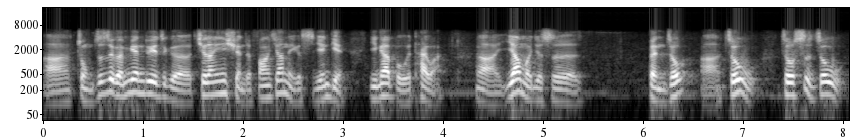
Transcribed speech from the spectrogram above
啊。总之这个面对这个阶段性选择方向的一个时间点，应该不会太晚啊。要么就是本周啊，周五、周四周五，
